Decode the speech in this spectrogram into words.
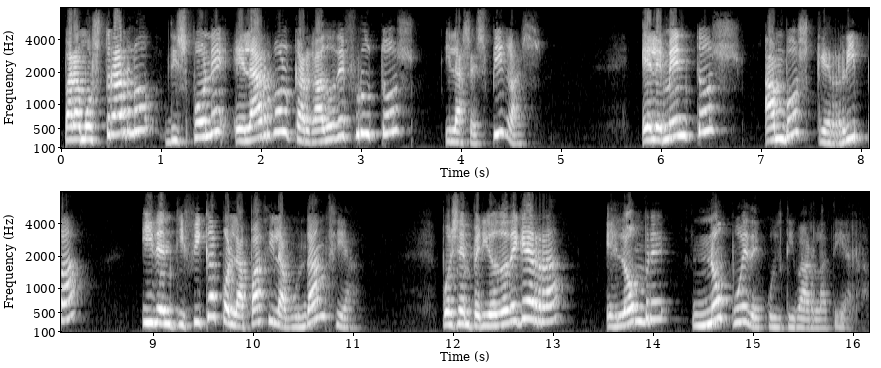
Para mostrarlo dispone el árbol cargado de frutos y las espigas, elementos ambos que Ripa identifica con la paz y la abundancia, pues en periodo de guerra el hombre no puede cultivar la tierra.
